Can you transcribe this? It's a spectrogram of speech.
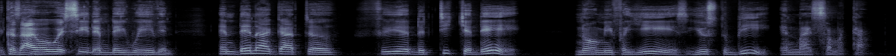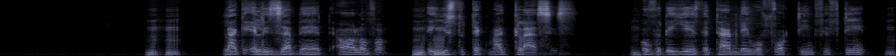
because I always see them they waving. And then I got uh, fear the teacher there, know me for years, used to be in my summer camp, Mhm. like Elizabeth, all of them. They Mhm. used to take my classes Mhm. over the years, the time they were 14, 15. Mm.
